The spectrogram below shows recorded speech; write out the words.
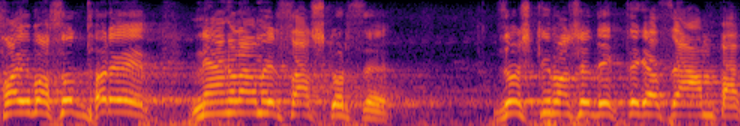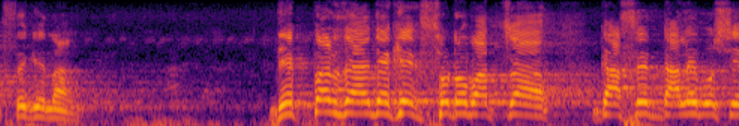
ছয় বছর ধরে ন্যাংরা আমের চাষ করছে। জ্যৈষ্ঠী মাসে দেখতে গেছে আম পাকছে কিনা। দেখবার যায় দেখে ছোট বাচ্চা গাছের ডালে বসে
